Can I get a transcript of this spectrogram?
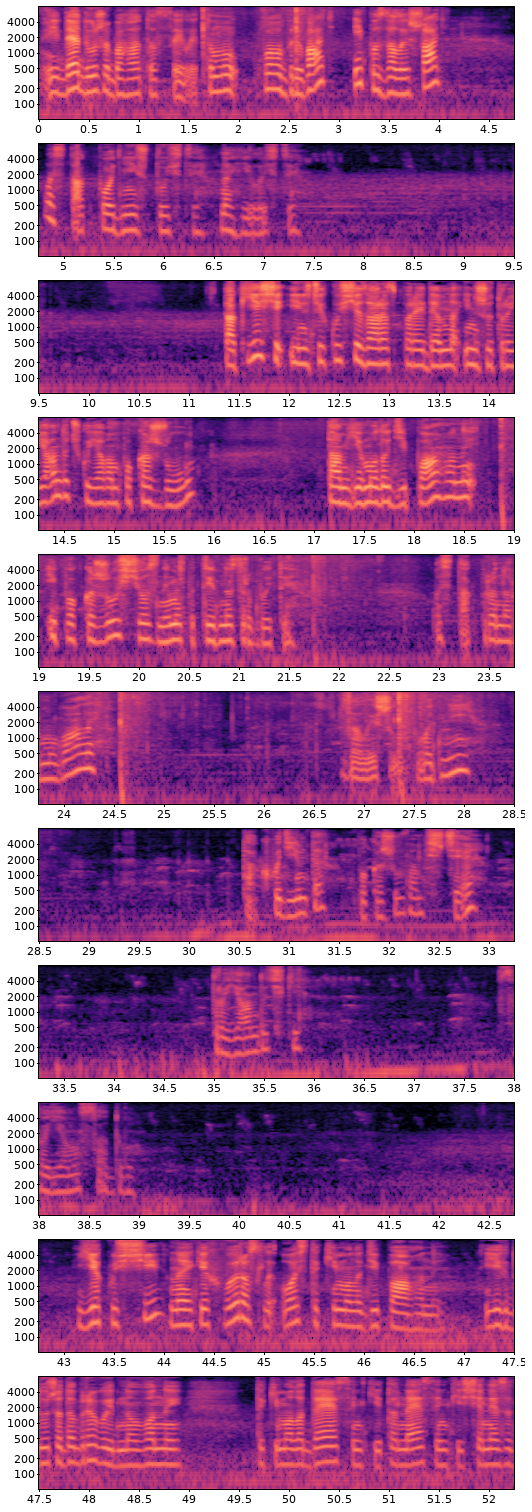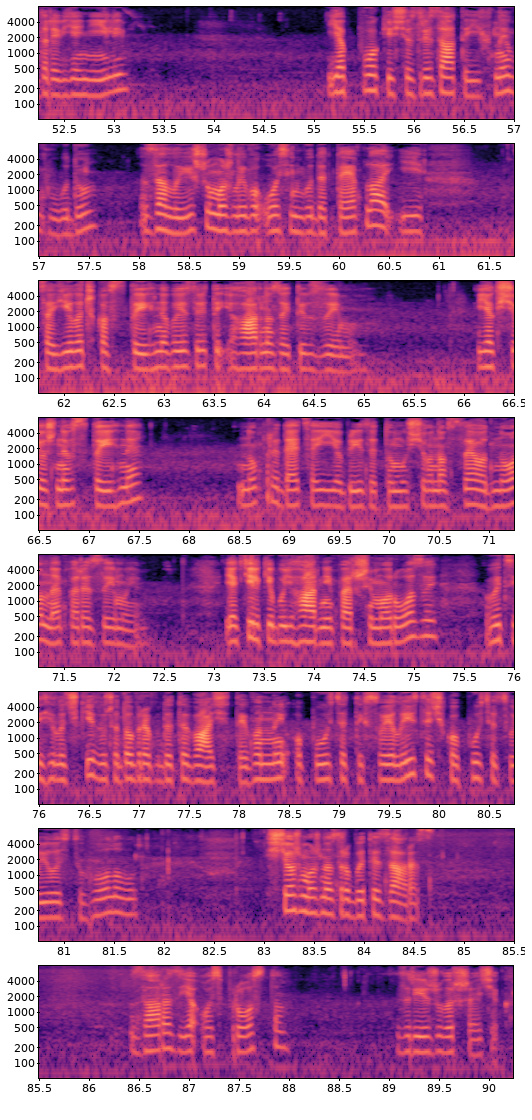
йде дуже багато сили. Тому пообривати і позалишати ось так по одній штучці на гілочці. Так, є ще інші кущі. Зараз перейдемо на іншу трояндочку, я вам покажу. Там є молоді пагони і покажу, що з ними потрібно зробити. Ось так пронормували. Залишили по одній. Так, ходімте, покажу вам ще трояндочки в своєму саду. Є кущі, на яких виросли ось такі молоді пагони. Їх дуже добре видно. Вони такі молодесенькі, тонесенькі, ще не задерев'янілі. Я поки що зрізати їх не буду. Залишу, можливо, осінь буде тепла і ця гілочка встигне визріти і гарно зайти в зиму. Якщо ж не встигне, ну прийдеться її обрізати, тому що вона все одно не перезимує. Як тільки будуть гарні перші морози, ви ці гілочки дуже добре будете бачити. Вони опустять своє листячко, опустять свою ось цю голову. Що ж можна зробити зараз? Зараз я ось просто зріжу вершечок.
